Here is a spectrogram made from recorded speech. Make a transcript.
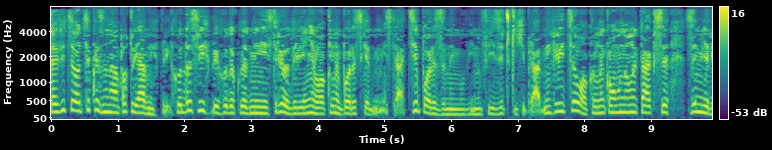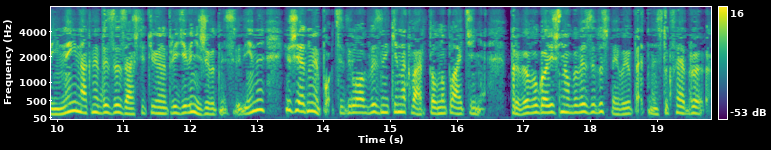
Šefica odseka za naplatu javnih prihoda, svih prihoda koje administrira odeljenje lokalne poreske administracije, poreza na imovinu fizičkih i pravnih lica, lokalne komunalne takse, zemljarine i naknade za zaštitu i unapređivanje životne sredine, još jednom je podsjedila obveznike na kvartalno plaćanje. Prve ovogodišnje obaveze dospevaju 15. februara.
